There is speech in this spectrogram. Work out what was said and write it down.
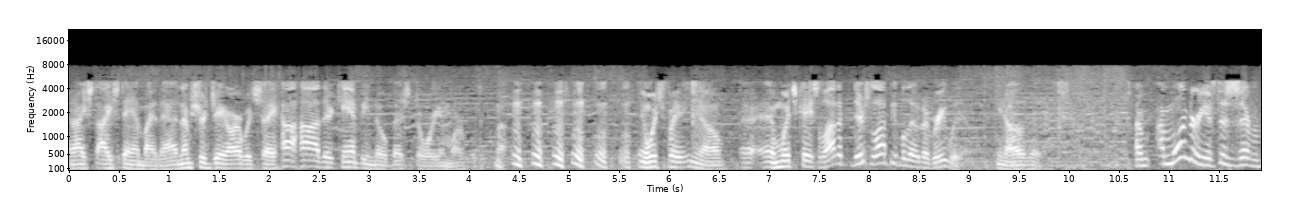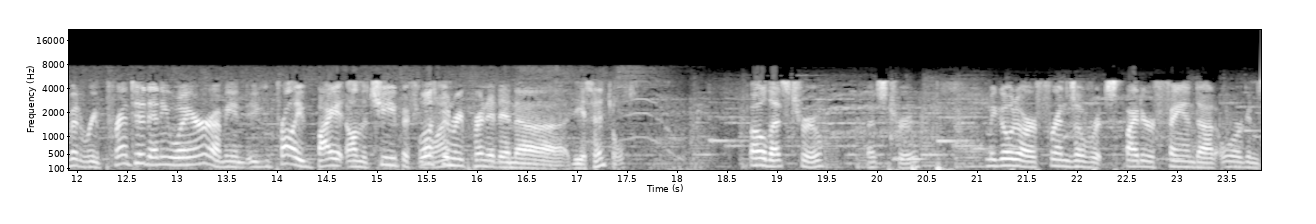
And I, I stand by that. And I'm sure JR would say, "Ha ha, there can't be no best story in Marvel Team Up." in which, you know, uh, in which case, a lot of there's a lot of people that would agree with him. You know, that, I'm, I'm wondering if this has ever been reprinted anywhere. I mean, you could probably buy it on the cheap if you well, it's want. been reprinted in uh, the Essentials. oh, that's true. That's true. Let me go to our friends over at spiderfan.org, and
